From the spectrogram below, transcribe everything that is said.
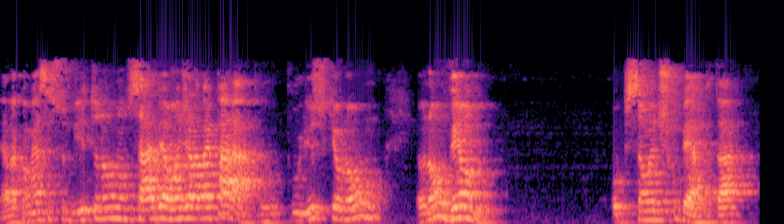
Ela começa a subir, tu não sabe aonde ela vai parar. Por, por isso que eu não, eu não vendo opção a descoberto, tá?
